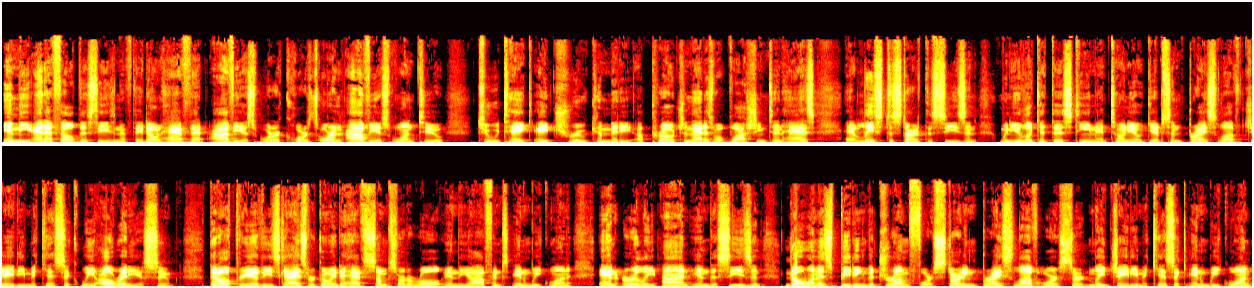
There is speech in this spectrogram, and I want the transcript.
in the NFL this season, if they don't have that obvious workhorse or an obvious one two, to take a true committee approach. And that is what Washington has, at least to start the season. When you look at this team, Antonio Gibson, Bryce Love, JD McKissick, we already assumed that all three of these guys were going to have some sort of role in the offense in week one and early on in the season. No one is beating the drum for starting Bryce Love or certainly JD McKissick in week one,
